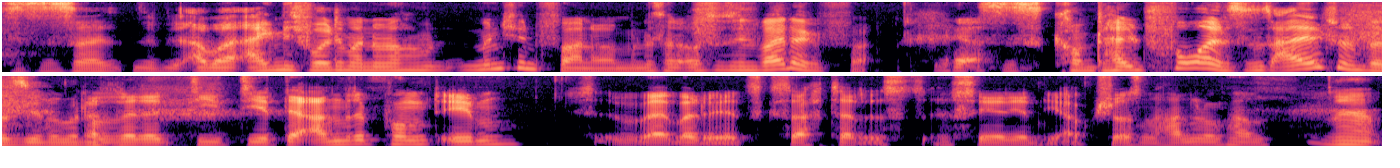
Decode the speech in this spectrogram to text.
Das ist halt, aber eigentlich wollte man nur nach München fahren, aber man ist halt aus Versehen weitergefahren. Ja. Das ist, kommt halt vor, das ist uns allen schon passiert. Wenn man Aber der, die, die, der andere Punkt eben, weil, weil du jetzt gesagt hattest, Serien, die abgeschlossene Handlung haben. ja.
